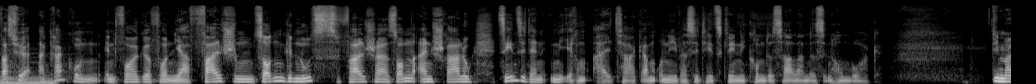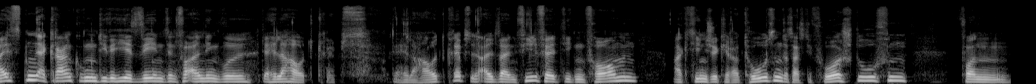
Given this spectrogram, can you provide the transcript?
Was für Erkrankungen infolge von ja falschem Sonnengenuss, falscher Sonneneinstrahlung sehen Sie denn in Ihrem Alltag am Universitätsklinikum des Saarlandes in Homburg? Die meisten Erkrankungen, die wir hier sehen, sind vor allen Dingen wohl der helle Hautkrebs. Der helle Hautkrebs in all seinen vielfältigen Formen, aktinische Keratosen, das heißt die Vorstufen, von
